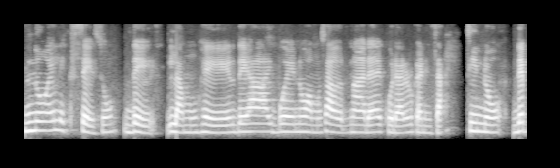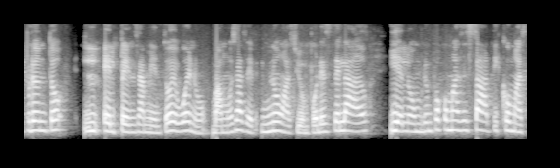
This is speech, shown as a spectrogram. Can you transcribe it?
no el exceso de la mujer de, ay, bueno, vamos a adornar, a decorar, a organizar, sino de pronto el pensamiento de, bueno, vamos a hacer innovación por este lado y el hombre un poco más estático, más,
